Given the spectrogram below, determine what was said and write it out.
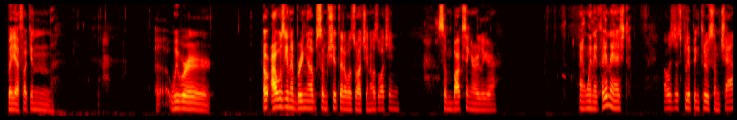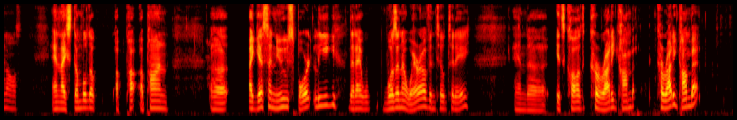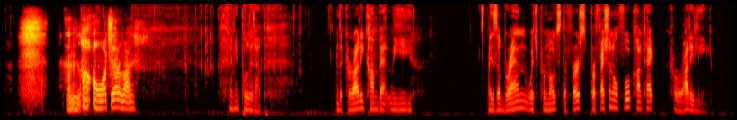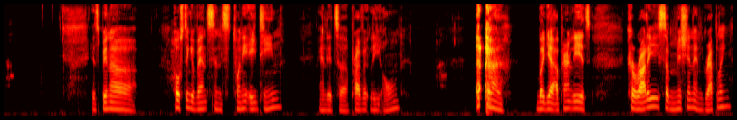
but yeah, fucking, uh, we were. Oh, I was gonna bring up some shit that I was watching. I was watching some boxing earlier. And when it finished, I was just flipping through some channels, and I stumbled up, up upon, uh, I guess a new sport league that I w- wasn't aware of until today, and uh, it's called Karate Combat. Karate Combat. And oh, oh, what's that about? Let me pull it up. The Karate Combat League is a brand which promotes the first professional full contact karate league. It's been a hosting event since 2018 and it's uh, privately owned. but yeah, apparently it's karate, submission, and grappling.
